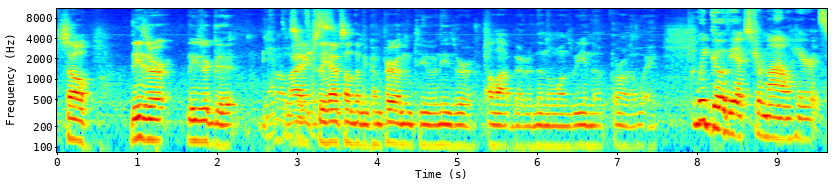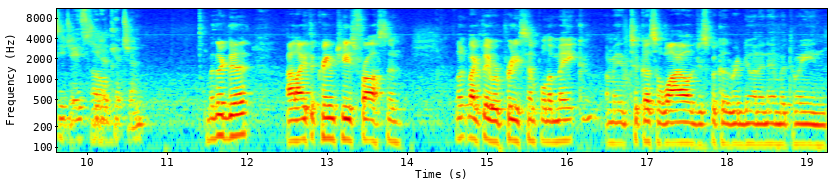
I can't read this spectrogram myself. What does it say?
So these are these are good. Yeah, Um, I actually just- have something to compare them to, and these are a lot better than the ones we end up throwing away. We go the extra mile here at CJ's So- Keto Kitchen. But they're good. I like the cream cheese frosting. Looked like they were pretty simple to make. I mean, it took us a while just because we're doing it in between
